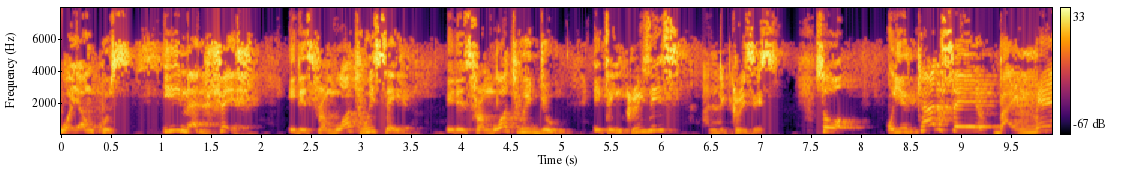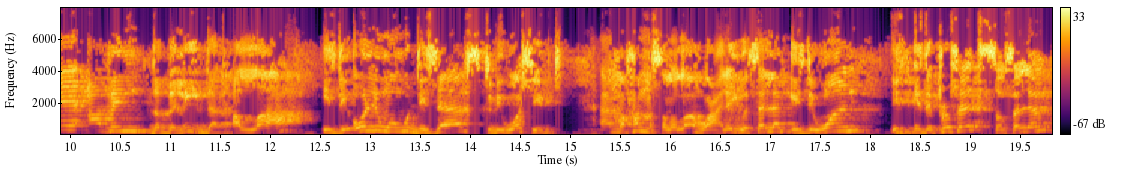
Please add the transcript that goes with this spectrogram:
wa yankus iman faith it is from what we say it is from what we do it increases and decreases. So you can't say by mere having the belief that Allah is the only one who deserves to be worshipped and Muhammad sallallahu alayhi wasallam is the one, is, is the Prophet sallallahu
